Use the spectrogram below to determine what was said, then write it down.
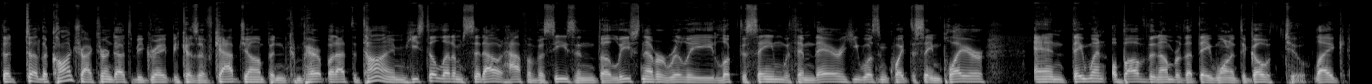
The t- the contract turned out to be great because of cap jump and compare, but at the time he still let him sit out half of a season. The Leafs never really looked the same with him there. He wasn't quite the same player, and they went above the number that they wanted to go to. Like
